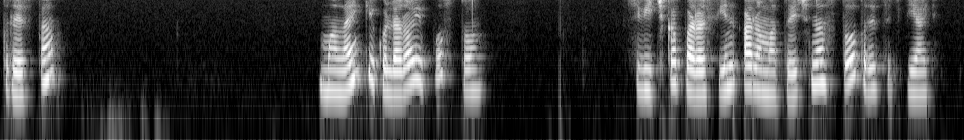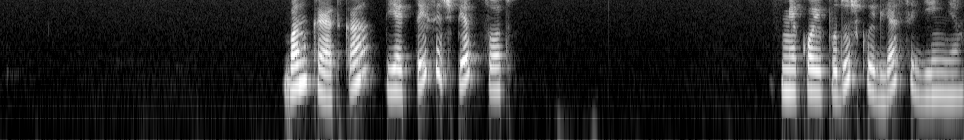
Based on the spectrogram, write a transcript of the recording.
300. Маленькі кольорові по 100. Свічка парафін ароматична 135. Банкетка 5500. З м'якою подушкою для сидіння.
